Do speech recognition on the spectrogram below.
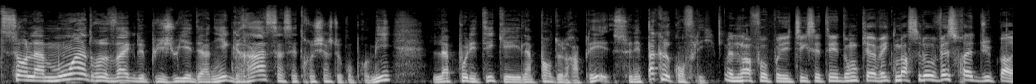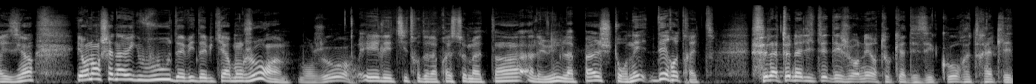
sans la moindre vague depuis juillet dernier grâce à cette recherche de compromis. La politique, et il importe de le rappeler, ce n'est pas que le conflit. L'info politique, c'était donc avec Marcelo Vesfred du Parisien. Et on enchaîne avec vous, David Abiker, bonjour. Bonjour. Et les titres de la presse ce matin, à la une, la page tournée des retraites. C'est la tonalité des journées, en tout cas des échos, retraites, les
